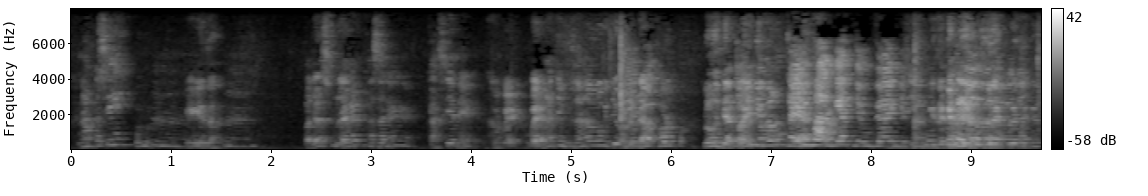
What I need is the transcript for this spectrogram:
kenapa sih? Hmm. kayak gitu. Hmm. padahal sebenarnya kan kasarnya kasihan ya Kebay- kebayang aja misalnya lu jauh ke Iya. dapur lu ngejatuhin juga kan kayak kayak kaget juga gitu. gitu kan ya maksudnya gue tuh kan.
